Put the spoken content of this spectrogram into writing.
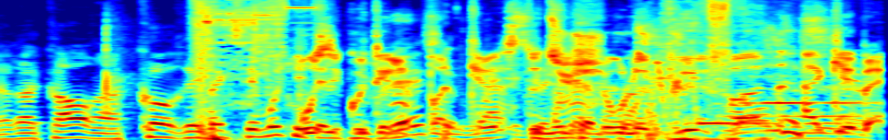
Un record en Corée. Fait que c'est moi qui Vous plus écoutez le podcast Oui, du show le plus fun à Québec.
